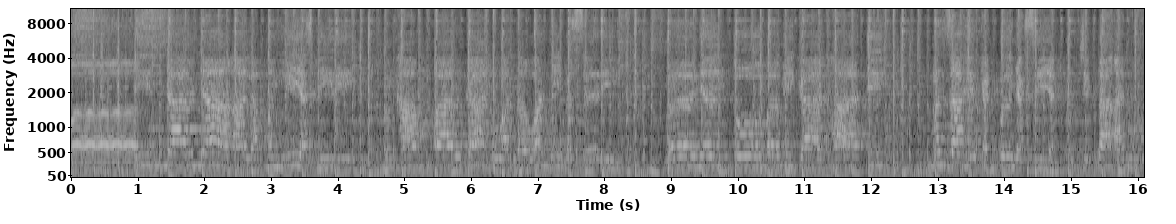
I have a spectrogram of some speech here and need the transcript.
umat Indahnya alam menghias diri Menghamparkan warna-warni berseri Menyentuh memikat hati Menzahirkan penyaksian penciptaanmu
